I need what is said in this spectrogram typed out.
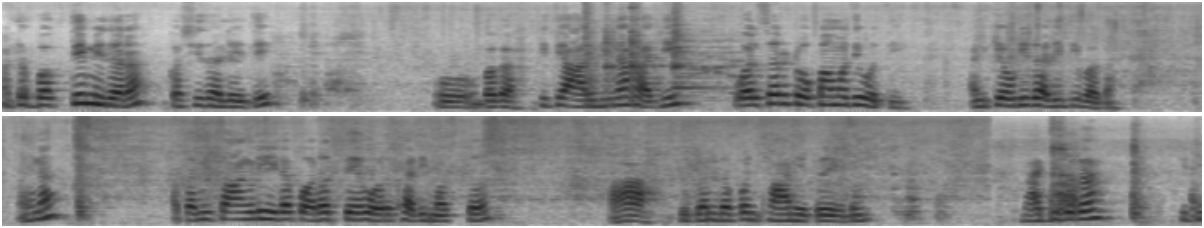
आता बघते मी जरा कशी झाली ती. हो बघा किती आली ना भाजी. वरसर टोपामध्ये होती. आणि केवढी झाली ती बघा. आहे ना? आता मी चांगली हिला परतते वर खाली मस्त. हा सुगंध पण छान येतो एकदम. भाजी बघा किती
